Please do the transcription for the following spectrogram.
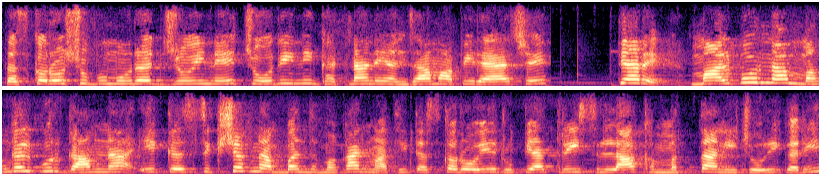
તસ્કરો શુભ મુહૂર્ત જોઈને ચોરીની ઘટનાને અંજામ આપી રહ્યા છે. ત્યારે માલપુરના મંગલપુર ગામના એક શિક્ષકના બંધ મકાનમાંથી તસ્કરોએ રૂપિયા ત્રીસ લાખ મત્તાની ચોરી કરી.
